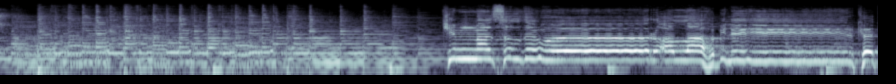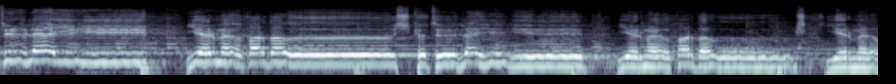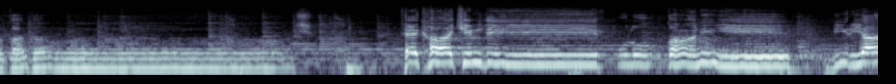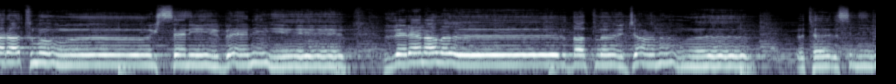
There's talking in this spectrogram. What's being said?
Kim nasıldır Allah bilir. Kötüleyip yerme kardeş? Kötüleyip yerme kardeş? Yerme kardeş? Tek hakimdir ulu gani. Bir yaratmış seni beni Veren alır tatlı canı Ötesini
